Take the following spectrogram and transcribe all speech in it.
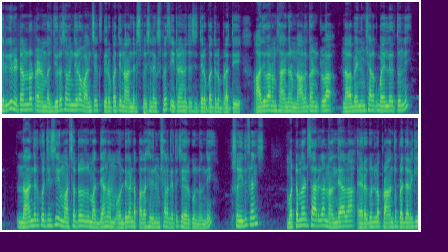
తిరిగి రిటర్న్లో train number zero seven zero one six Tirupati Nanded special express. ఈ ట్రైన్ వచ్చేసి తిరుపతిలో ప్రతి ఆదివారం సాయంత్రం నాలుగు గంటల నలభై నిమిషాలకు బయలుదేరుతుంది. నాందేడ్కి వచ్చేసి మరుసటి రోజు మధ్యాహ్నం ఒంటి గంట పదహైదు నిమిషాలకైతే చేరుకుంటుంది. సో ఇది ఫ్రెండ్స్ మొట్టమొదటిసారిగా నంద్యాల ఎర్రగుంట్ల ప్రాంత ప్రజలకి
